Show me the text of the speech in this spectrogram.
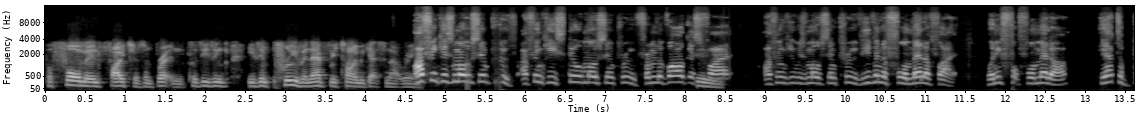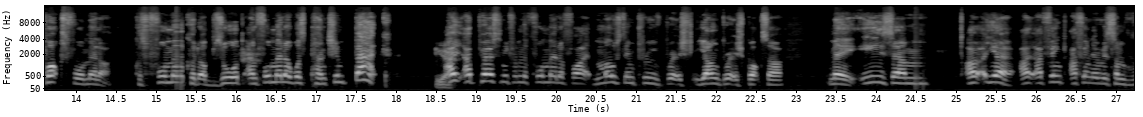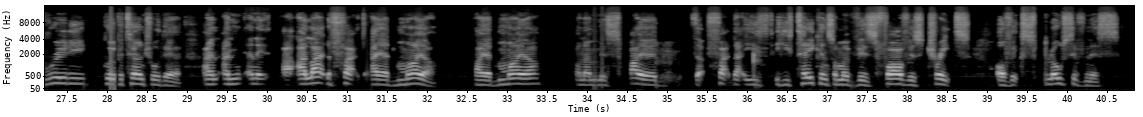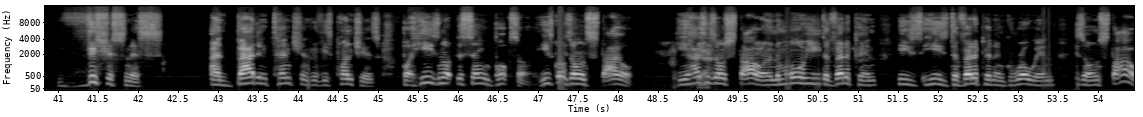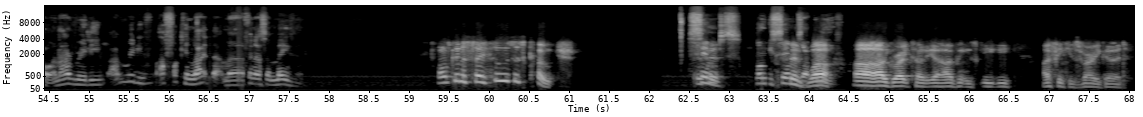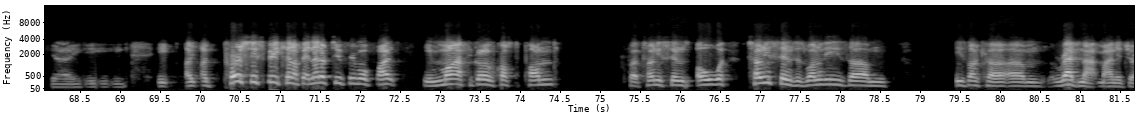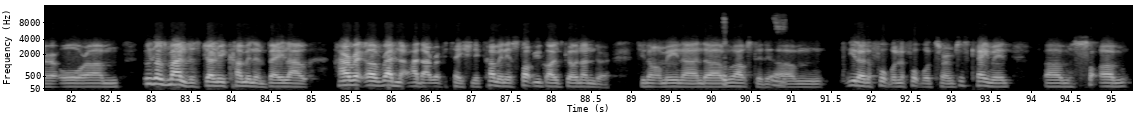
performing fighters in Britain because he's in, he's improving every time he gets in that ring. I think he's most improved. I think he's still most improved from the Vargas Hmm. fight. I think he was most improved. Even the Formella fight, when he fought Formella, he had to box Formella because Formella could absorb, and Formella was punching back. yeah. I, I personally, from the Formella fight, most improved British young British boxer, mate. He's um, I, yeah, I, I think I think there is some really good potential there, and and and it, I, I like the fact I admire, I admire, and I'm inspired that fact that he's he's taken some of his father's traits of explosiveness, viciousness, and bad intentions with his punches, but he's not the same boxer. He's got his own style. He has Yeah. his own style, and the more he's developing, he's he's developing and growing his own style. And I really, I really, I fucking like that, man. I think that's amazing. I was going to say, who's his coach? Sims, Tony Sims, I Well, believe. oh, great, Tony. Yeah, I think he's, he, he, I think he's very good. Yeah, he, he, I, I personally speaking, I think another two, three more fights, he might have to go across the pond. But Tony Sims, oh, Tony Sims is one of these. Um, he's like a um, Redknapp manager, or um, who those managers generally come in and bail out. Harry uh, Redknapp had that reputation. He'd come in and stop you guys going under. You know what I mean? And uh, who else did it? Um, you know, the football, in the football term, just came in, um, so, um,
